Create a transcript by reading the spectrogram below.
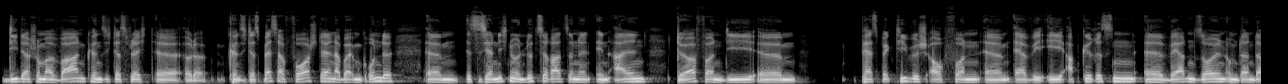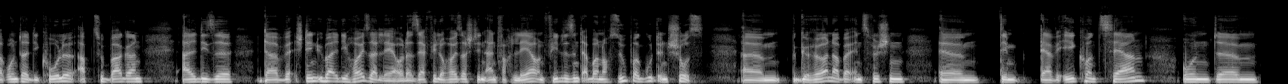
die da schon mal waren, können sich das vielleicht äh, oder können sich das besser vorstellen. Aber im Grunde ähm, ist es ja nicht nur in Lützerath, sondern in allen Dörfern, die ähm, perspektivisch auch von ähm, RWE abgerissen äh, werden sollen, um dann darunter die Kohle abzubaggern. All diese, da stehen überall die Häuser leer oder sehr viele Häuser stehen einfach leer und viele sind aber noch super gut in Schuss, ähm, gehören aber inzwischen ähm, dem RWE-Konzern und ähm,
